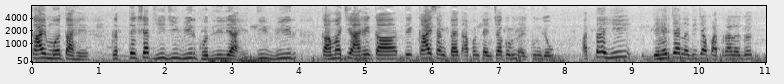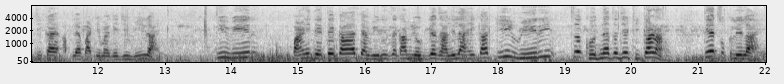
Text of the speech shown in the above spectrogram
काय मत आहे? प्रत्यक्षात ही जी विहीर खोदलेली आहे ती विहीर कामाची आहे का? ते काय सांगतायत? आपण त्यांच्याकडून ऐकून घेऊ. आत्ता ही देहेरच्या नदीच्या पात्रालगत जी काय आपल्या पाठीमागे जी विहीर आहे ती विहीर पाणी देते का? त्या विहिरीचं काम योग्य झालेलं आहे का? की विहिरीचं खोदण्याचं जे ठिकाण आहे ते चुकलेलं आहे?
